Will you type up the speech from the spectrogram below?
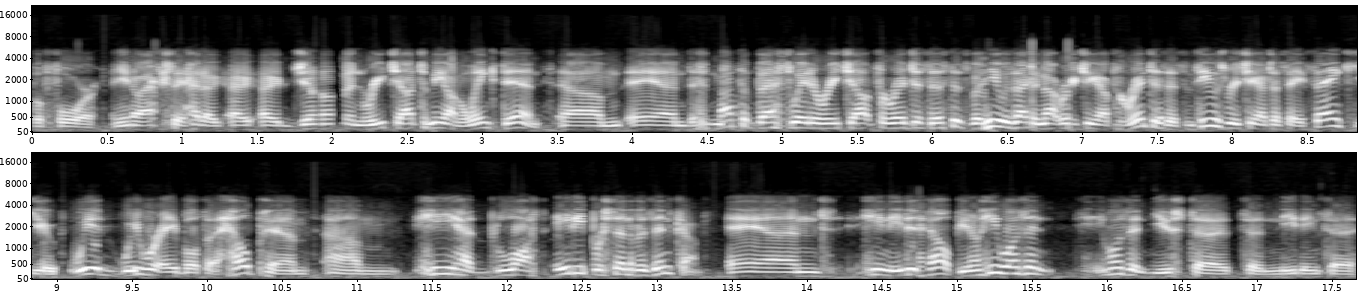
before. You know, actually had a, a, a gentleman reach out to me on LinkedIn, um, and not the best way to reach out for rent assistance, but he was actually not reaching out for rent assistance. He was reaching out to say thank you. We had, we were able to help him. Um, he had lost 80% of his income, and he needed help. You know, he wasn't he wasn't used to, to needing to,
